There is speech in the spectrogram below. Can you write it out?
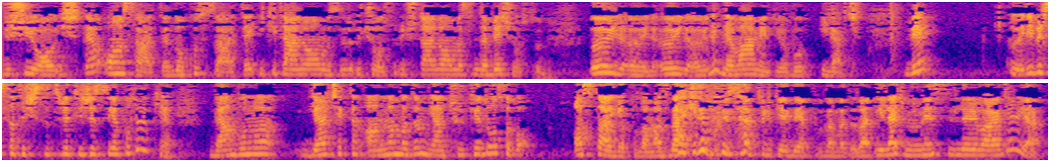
düşüyor o işte 10 saatte, 9 saatte, 2 tane olmasın da 3 olsun, 3 tane olmasın da 5 olsun. Öyle öyle öyle öyle devam ediyor bu ilaç. Ve öyle bir satış stratejisi yapılıyor ki ben bunu gerçekten anlamadım. Yani Türkiye'de olsa bu asla yapılamaz. Belki de bu yüzden Türkiye'de yapılamadılar. İlaç mümessilleri vardır ya.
